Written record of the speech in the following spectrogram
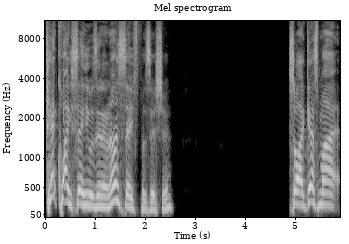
Can't quite say he was in an unsafe position. So I guess my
